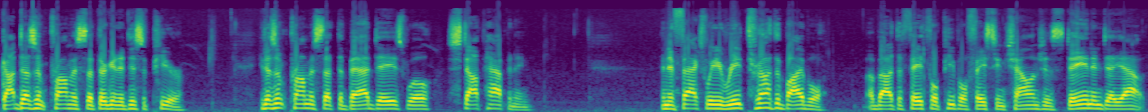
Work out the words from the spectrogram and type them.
God doesn't promise that they're going to disappear. He doesn't promise that the bad days will stop happening. And in fact, we read throughout the Bible about the faithful people facing challenges day in and day out.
